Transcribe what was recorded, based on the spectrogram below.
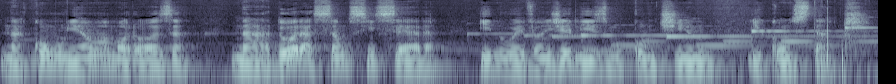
na comunhão amorosa, na adoração sincera e no evangelismo contínuo e constante.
